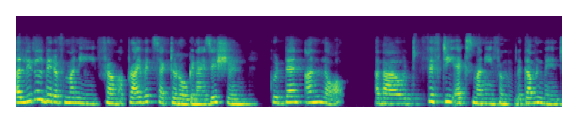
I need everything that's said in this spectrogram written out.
a little bit of money from a private sector organization could then unlock about 50x money from the government,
